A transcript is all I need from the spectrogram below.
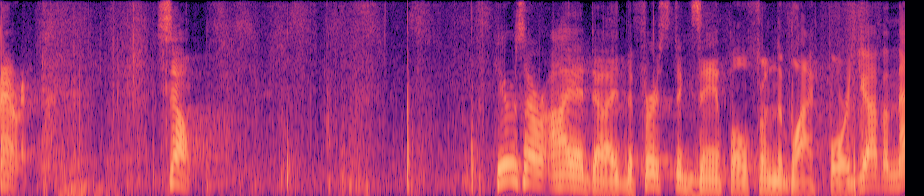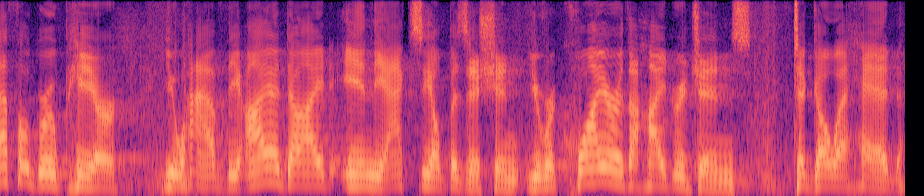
All right. So, here's our iodide, the first example from the blackboard. You have a methyl group here. You have the iodide in the axial position. You require the hydrogens to go ahead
